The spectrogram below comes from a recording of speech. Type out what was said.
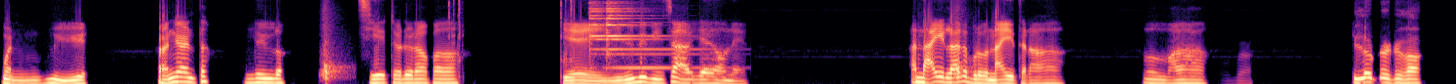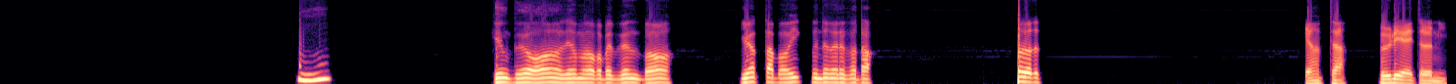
원, 위. 아니야, 일단. 일로, 일로. 뒤에 들으라봐. 예, 일일이 잘게 나오네. 아, 나이 라도 물어, 나이 들아. 어, 와. 일로 끌어가. 응? 길대어, 내 뭐가 뱉는 거. 이었다 봐, 이끈데 그래 거다. 양타, 의리에 들으니.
